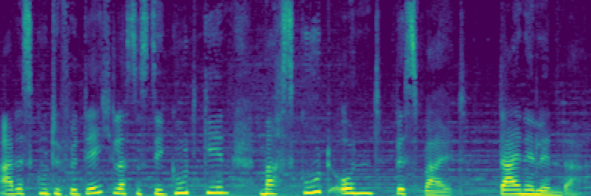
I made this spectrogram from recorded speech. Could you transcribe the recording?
Alles Gute für dich, lass es dir gut gehen, mach's gut und bis bald. Deine Linda.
